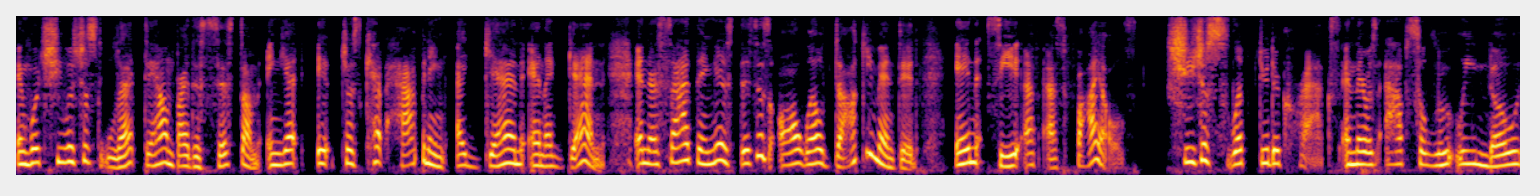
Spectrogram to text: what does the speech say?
in which she was just let down by the system and yet it just kept happening again and again. And the sad thing is this is all well documented in CFS files. She just slipped through the cracks and there was absolutely no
